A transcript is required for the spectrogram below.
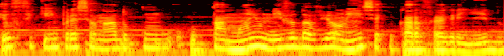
eu fiquei impressionado com o tamanho, o nível da violência que o cara foi agredido.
